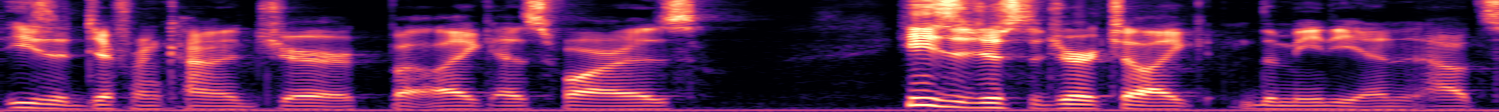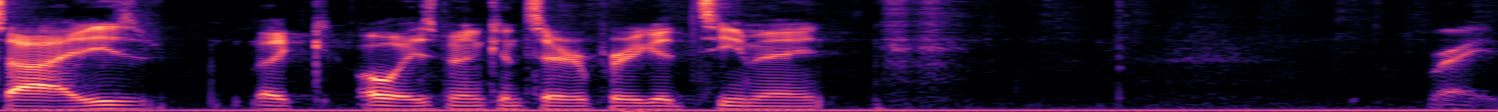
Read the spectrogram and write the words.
he's a different kind of jerk, but like as far as he's just a jerk to like the media and outside, he's like always been considered a pretty good teammate. Right.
